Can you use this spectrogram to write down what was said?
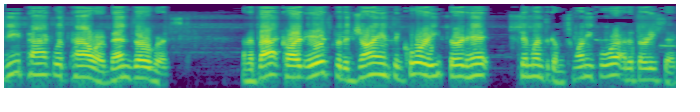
Z packed with power. Ben Zobrist. And the back card is for the Giants and Corey. Third hit. Tim Lincecum. 24 out of 36.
